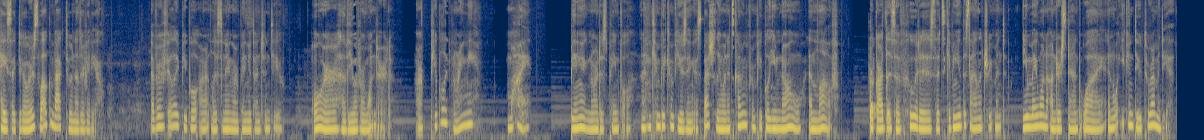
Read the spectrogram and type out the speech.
Hey Psych2Goers, welcome back to another video. Ever feel like people aren't listening or paying attention to you? Or have you ever wondered, are people ignoring me? Why? Being ignored is painful and can be confusing, especially when it's coming from people you know and love. Regardless of who it is that's giving you the silent treatment, you may wanna understand why and what you can do to remedy it.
